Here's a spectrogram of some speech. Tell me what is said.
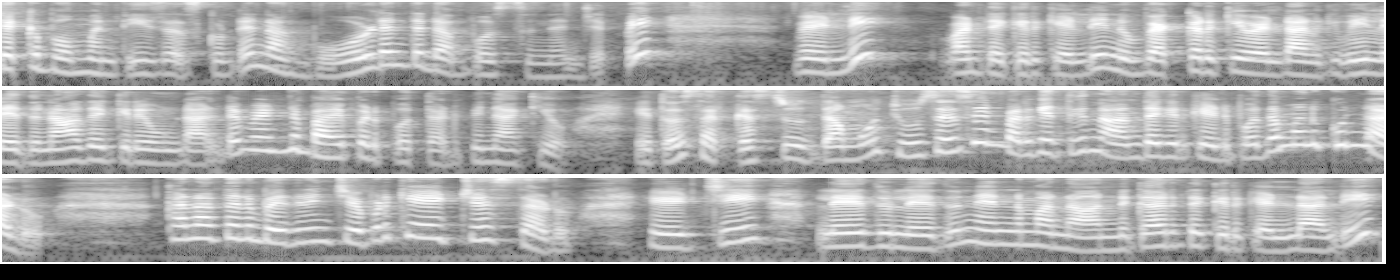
చెక్క బొమ్మని తీసేసుకుంటే నాకు బోల్డ్ ఎంత డబ్బు వస్తుందని చెప్పి వెళ్ళి వాడి దగ్గరికి వెళ్ళి నువ్వు ఎక్కడికి వెళ్ళడానికి వీలేదు నా దగ్గరే ఉండాలంటే వెంటనే భయపడిపోతాడు పినాకియో. ఏదో సర్కస్ చూద్దాము చూసేసి పరిగెత్తుకుని నా దగ్గరికి వెళ్ళిపోదాం అనుకున్నాడు. కానీ అతను బెదిరించేప్పటికి ఏడ్చేస్తాడు. ఏడ్చి లేదు లేదు నేను మా నాన్నగారి దగ్గరికి వెళ్ళాలి.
